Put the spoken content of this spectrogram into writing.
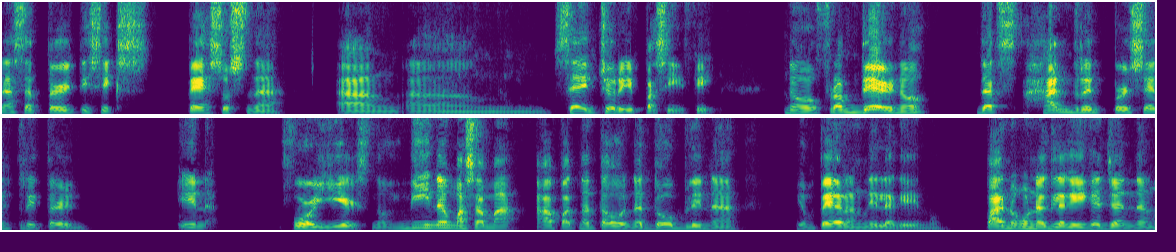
nasa 36 pesos na ang ang Century Pacific. No, from there no, that's 100% return in 4 years, no. Hindi na masama, apat na taon na doble na yung perang nilagay mo. Paano kung naglagay ka diyan ng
